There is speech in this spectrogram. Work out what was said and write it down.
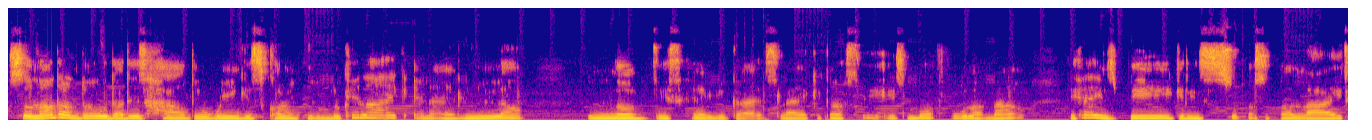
So now that I'm done with that, this is how the wing is currently looking like, and I love love this hair you guys. Like you can see it's more fuller now. The hair is big it is super super light.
